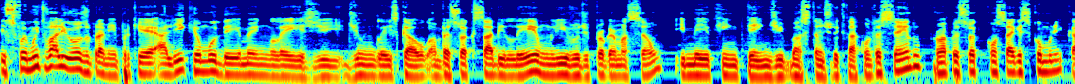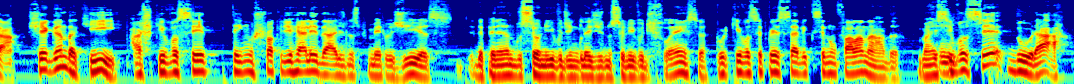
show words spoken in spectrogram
Isso foi muito valioso para mim, porque é ali que eu mudei meu inglês de, de um inglês que é uma pessoa que sabe ler um livro de programação e meio que entende bastante do que tá acontecendo, para uma pessoa que consegue se comunicar. Chegando aqui, acho que você tem um choque de realidade nos primeiros dias, dependendo do seu nível de inglês e do seu nível de fluência, porque você percebe que você não fala nada. Mas hum. se você durar,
